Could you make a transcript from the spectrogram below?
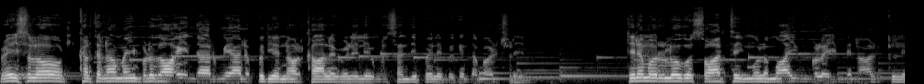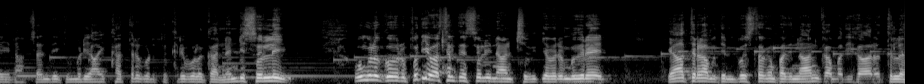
பிரைஸ்லோ கர்த்தனா மையப்படுவதாக இந்த அருமையான புதிய நாள் கால வேளையிலே உங்களை சந்திப்பதிலே மிகுந்த மகிழ்ச்சியடையும் தினம் ஒரு லோக சுவார்த்தை மூலமாய் உங்களை இந்த நாட்களிலே நான் சந்திக்கும்படியாய் கத்திர கொடுத்த கிருபலுக்காக நன்றி சொல்லி உங்களுக்கு ஒரு புதிய வசனத்தை சொல்லி நான் செவிக்க விரும்புகிறேன். யாத்திராமத்தின் புஸ்தகம் பதினான்காம் அதிகாரத்தில்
